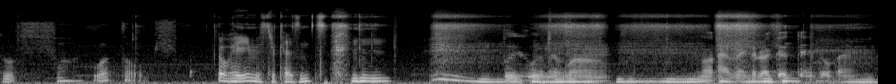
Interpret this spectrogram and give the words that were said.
The fuck? What the fuck? Oh, hey, Mr. Peasant. Please leave me alone. Not having the record thing go bang.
